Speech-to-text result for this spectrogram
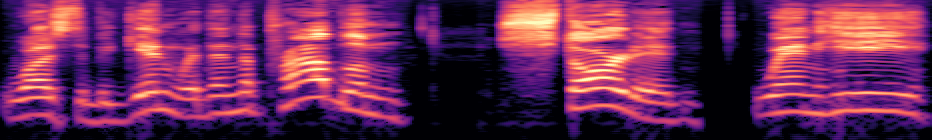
was to begin with. And the problem started when he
